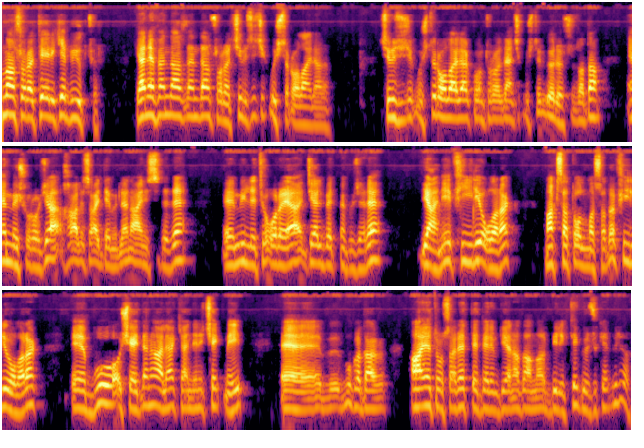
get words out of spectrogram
Bundan sonra tehlike büyüktür. Yani Efendi Hazretlerinden sonra çivisi çıkmıştır olayların. Çivisi çıkmıştır, olaylar kontrolden çıkmıştır. Görüyorsunuz adam en meşhur hoca Halis Aydemir'le aynı sitede e, milleti oraya celbetmek üzere yani fiili olarak maksat olmasa da fiili olarak e, bu şeyden hala kendini çekmeyip e, bu kadar ayet olsa reddederim diyen adamlar birlikte gözükebiliyor.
